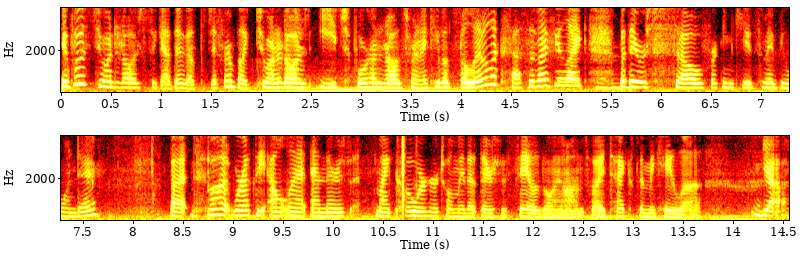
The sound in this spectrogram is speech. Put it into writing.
If it was 200 dollars together that's different but like 200 dollars each 400 dollars for a night table it's a little excessive i feel like. Mm -hmm. but they were so freaking cute so maybe one day but but we're at the outlet and there's my coworker told me that there's a sale going on so i texted michaela. Yeah.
